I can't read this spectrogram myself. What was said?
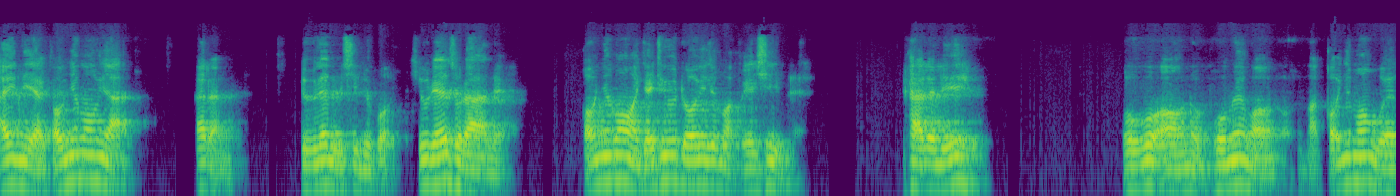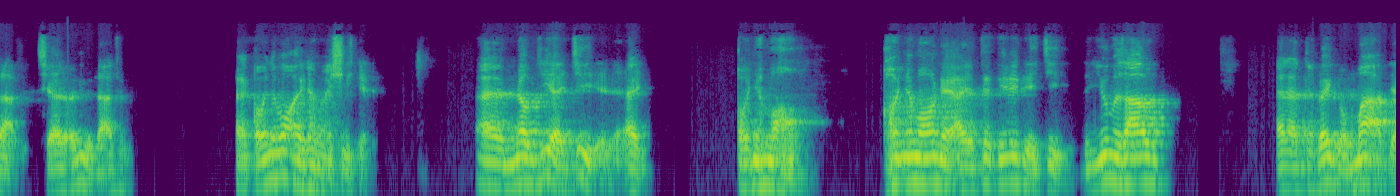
အဲ့ဒီနေရာကောင်းကြီးမောင်းရအဲ့ဒါလူလဲလူရှိလို့ပေါ့လူတယ်ဆိုတာလည်းကောင်းကြီးမောင်းကဂျိုက်ထီတော်ကြီးတွေမှာပဲရှိမယ်ခါတယ်လေဘိုးဘိုးအောင်တို့ဘိုးမင်းအောင်တို့မှာကောင်းကြီးမောင်းဝဲလာဆရာတော်ကြီးလာသူ အဲကောင်းကြီးမောင်းအဲ့ထမှာရှိတယ်အဲမြောက်ကြီးကကြည့်တယ်အဲကောင်းကြီးမောင်းကောင်းကြီးမောင်းနဲ့အဲတစ်သေးလေးတွေကြည့်ယူမစားဘူးအဲ့ဒါတပိတ်ကိုမအပြ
